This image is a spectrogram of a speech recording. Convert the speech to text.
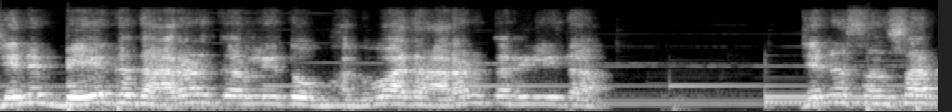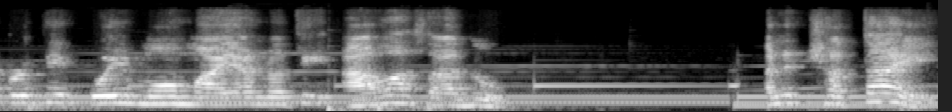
જેને બેગ ધારણ કરી લીધો, ભગવા ધારણ કરી લીધા. જેને સંસાર પ્રત્યે કોઈ મોહ, માયા નથી, આવા સાધુ. અને છતાંય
